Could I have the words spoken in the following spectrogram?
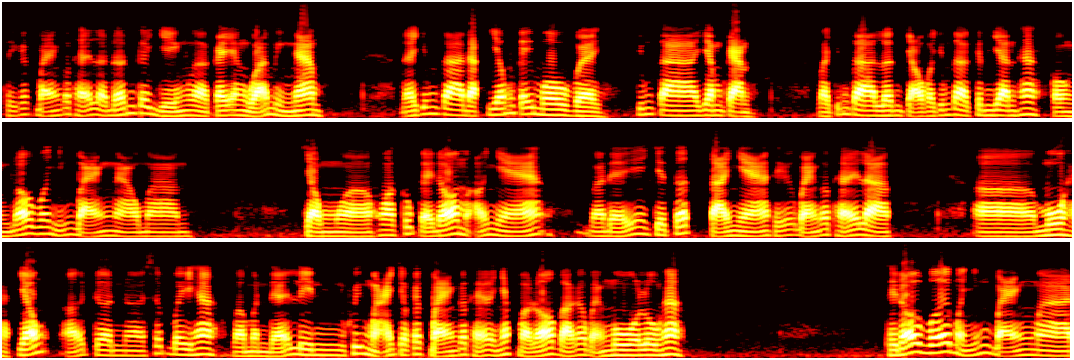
thì các bạn có thể là đến cái diện là cây ăn quả miền Nam để chúng ta đặt giống cây mô về, chúng ta dăm cành và chúng ta lên chậu và chúng ta kinh doanh ha. Còn đối với những bạn nào mà trồng à, hoa cúc đại đó mà ở nhà và để chơi Tết tại nhà thì các bạn có thể là à, mua hạt giống ở trên uh, Shopee ha. Và mình để link khuyến mãi cho các bạn có thể là nhấp vào đó và các bạn mua luôn ha. Thì đối với mà những bạn mà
